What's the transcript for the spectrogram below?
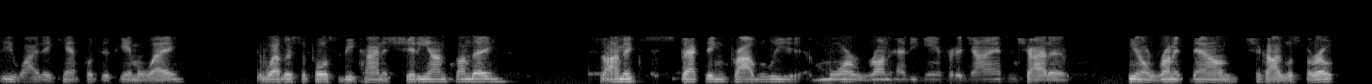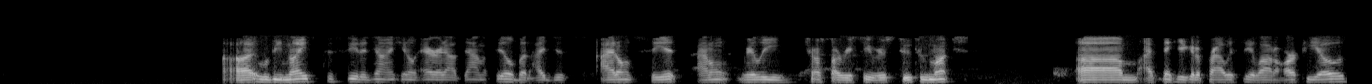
see why they can't put this game away. The weather's supposed to be kind of shitty on Sunday, so I'm expecting probably more run-heavy game for the Giants and try to, you know, run it down Chicago's throat. Uh, it would be nice to see the Giants, you know, air it out down the field, but I just I don't see it. I don't really trust our receivers too too much. Um, I think you're to probably see a lot of RPOs,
